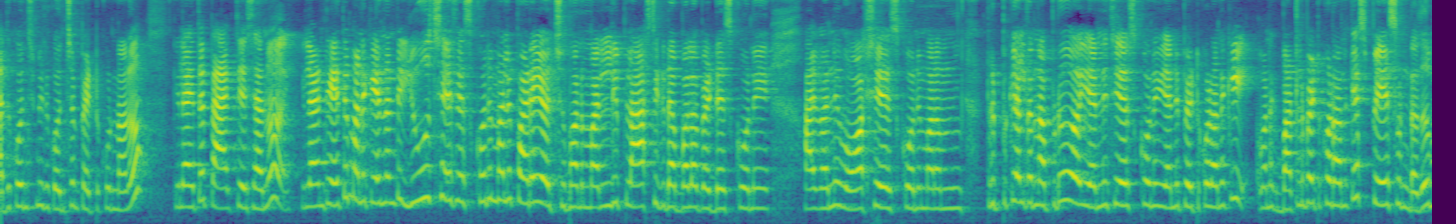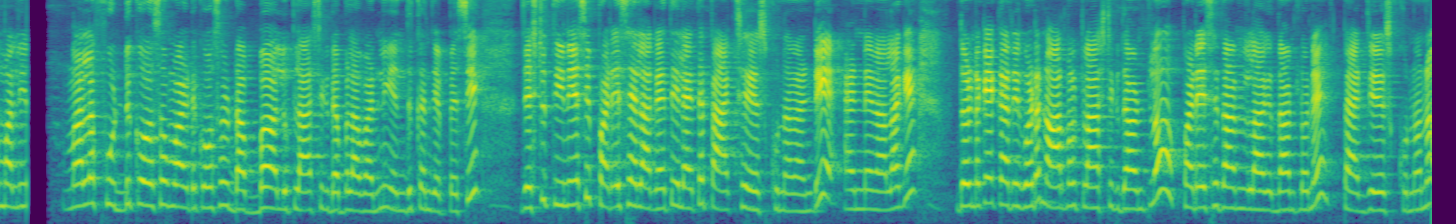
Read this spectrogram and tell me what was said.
అది కొంచెం ఇది కొంచెం పెట్టుకున్నాను. ఇలా అయితే ప్యాక్ చేశాను. ఇలాంటివి అయితే మనకి ఏంటంటే యూజ్ చేసేసుకొని మళ్ళీ పడేయచ్చు. మనం మళ్ళీ ప్లాస్టిక్ డబ్బాలో పెట్టేసుకొని అవన్నీ వాష్ చేసుకొని మనం ట్రిప్కి వెళ్తున్నప్పుడు ఇవన్నీ చేసుకొని ఇవన్నీ పెట్టుకోవడానికి మనకి బట్టలు పెట్టుకోవడానికే స్పేస్ ఉండదు. మళ్ళీ మళ్ళీ ఫుడ్ కోసం వాటి కోసం డబ్బాలు ప్లాస్టిక్ డబ్బాలు అవన్నీ ఎందుకని చెప్పేసి జస్ట్ తినేసి పడేసేలాగైతే ఇలా అయితే ప్యాక్ చేసుకున్నానండి. అండ్ నేను అలాగే దొండకాయ కర్రీ కూడా నార్మల్ ప్లాస్టిక్ దాంట్లో పడేసే దానిలా దాంట్లోనే ప్యాక్ చేసుకున్నాను.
